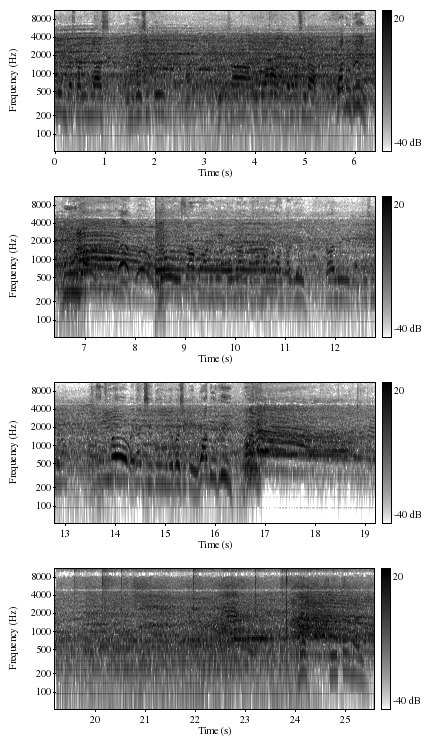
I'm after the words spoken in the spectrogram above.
Team Dasmariñas University at dito sa Ikuaan. Naglalaro sila. 1, 2, 3! Bunay! Hello, what's up mga bigong tunay? Kasama ko ang Taguig College. At CCU, no? CCU! Taguig City University. 1, 2, 3! Bunay! play.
